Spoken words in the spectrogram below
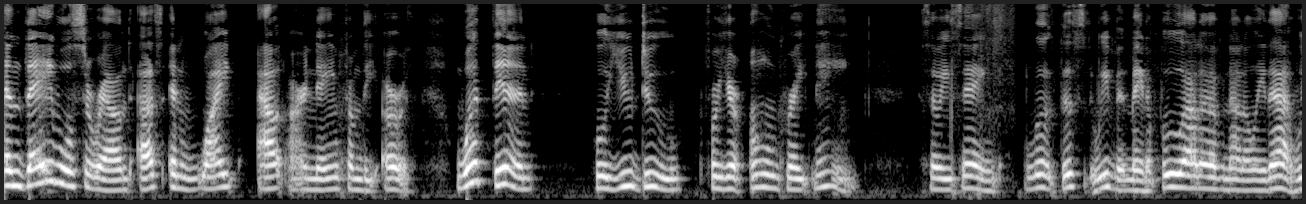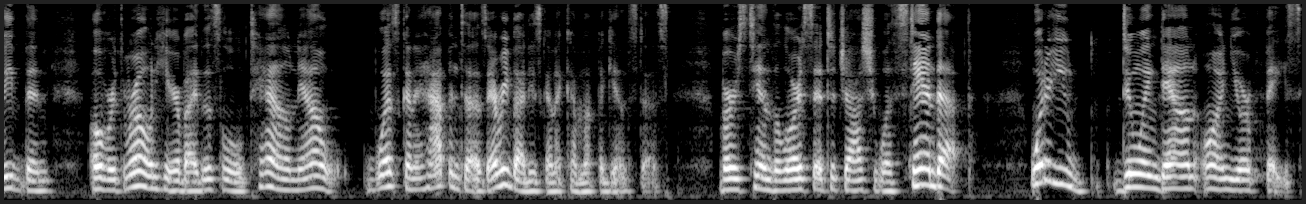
and they will surround us and wipe out our name from the earth. What then will you do for your own great name? So he's saying, look, this we've been made a fool out of. Not only that, we've been overthrown here by this little town. Now, what's going to happen to us? Everybody's going to come up against us. Verse 10 The Lord said to Joshua, Stand up. What are you doing down on your face?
